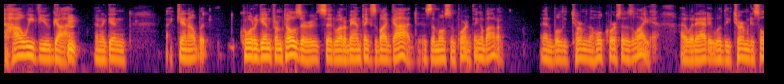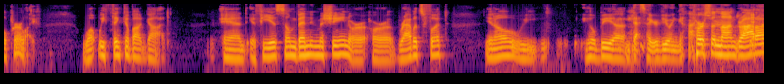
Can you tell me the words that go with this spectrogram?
how we view God. Mm. And again, I can't help but quote again from Tozer, who said, What a man thinks about God is the most important thing about him and will determine the whole course of his life. Yeah. I would add, it will determine his whole prayer life. What we think about God. And if he is some vending machine or, or a rabbit's foot, you know, we he'll be a That's how you're viewing God. person non grata.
